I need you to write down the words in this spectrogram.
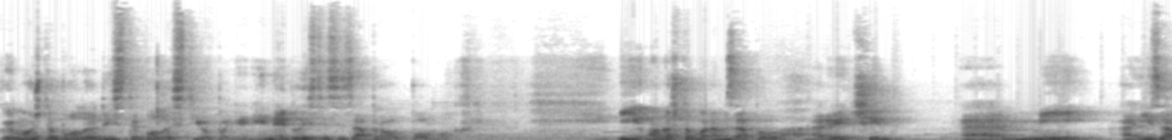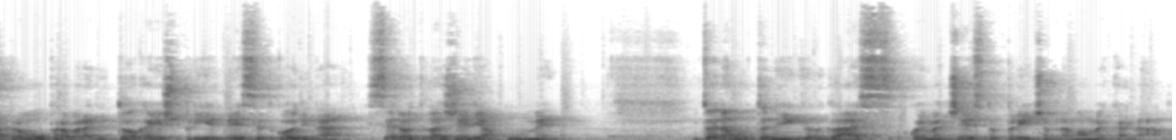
koje možda boluju od iste bolesti i. I ne bili ste se zapravo pomogli. I ono što moram zapravo reći, e, mi i zapravo upravo radi toga još prije 10 godina se rodila želja u meni. I to je nam unutarnji glas kojima često pričam na mome kanalu.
